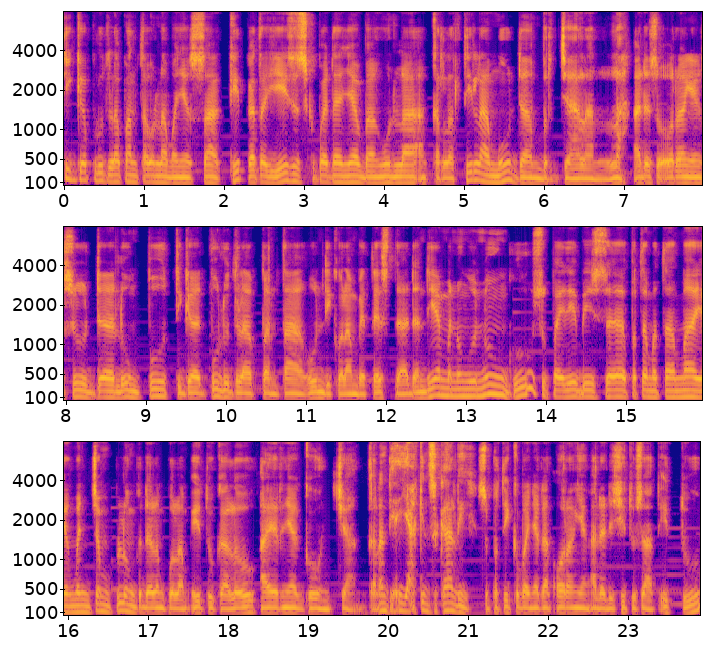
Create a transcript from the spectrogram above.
38 tahun lamanya sakit. Kata Yesus kepadanya, "Bangunlah, angkatlah tilammu dan berjalanlah." Ada seorang yang sudah lumpuh 38 tahun di kolam Bethesda dan dia menunggu-nunggu supaya dia bisa pertama-tama yang mencemplung ke dalam kolam itu kalau airnya goncang. Karena dia yakin sekali seperti kebanyakan orang yang ada di situ saat itu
